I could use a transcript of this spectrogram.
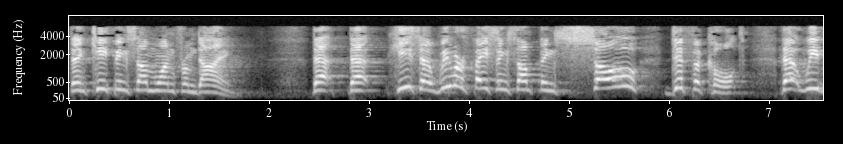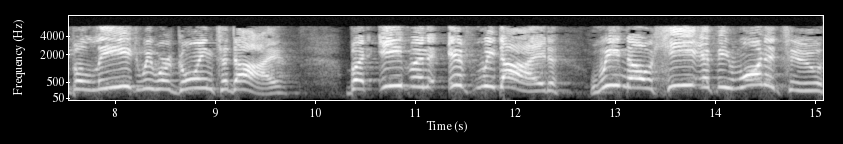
than keeping someone from dying. That, that he said we were facing something so difficult that we believed we were going to die, but even if we died, we know he, if he wanted to,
